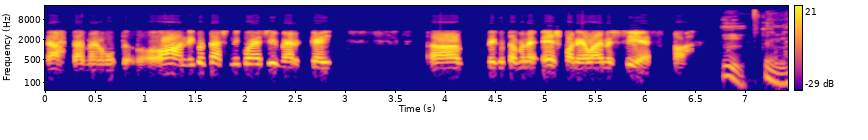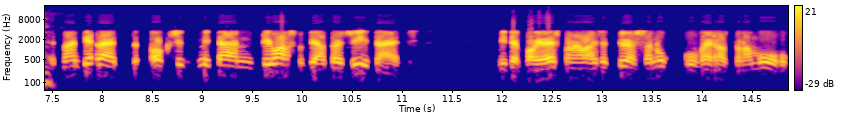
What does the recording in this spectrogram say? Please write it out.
tähtäimellä, mutta onhan niin tässä niin esimerkkejä, niin kuin tämmöinen espanjalainen siesta. Hmm, kyllä. Et mä en tiedä, että onko sit mitään tilastotietoja siitä, että miten paljon espanjalaiset työssä nukkuu verrattuna muuhun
